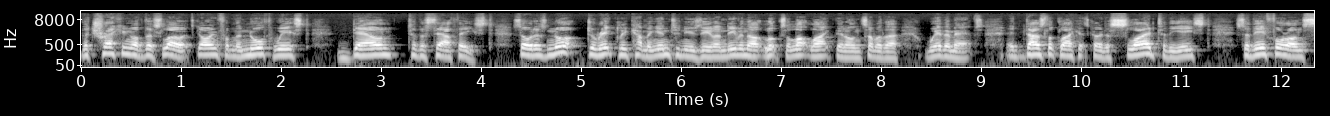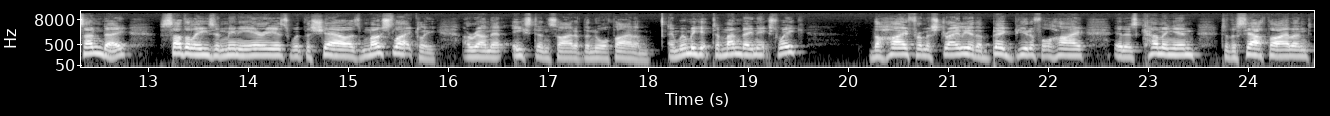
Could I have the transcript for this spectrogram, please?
the tracking of this low, it's going from the northwest down to the southeast. So it is not directly coming into New Zealand, even though it looks a lot like that on some of the weather maps. It does look like it's going to slide to the east. So therefore on Sunday, southerlies in many areas with the showers most likely around that eastern side of the North Island. And when we get to Monday next week, the high from Australia, the big beautiful high, it is coming in to the South Island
